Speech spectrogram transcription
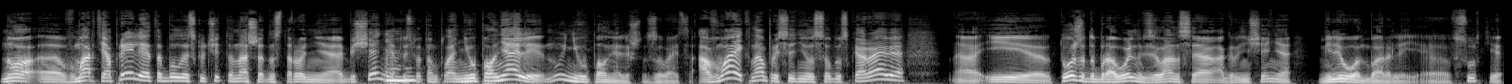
но э, в марте-апреле это было исключительно наше одностороннее обещание, mm-hmm. то есть в этом плане не выполняли, ну и не выполняли, что называется. А в мае к нам присоединилась Саудовская Аравия э, и тоже добровольно взяла на себя ограничение миллион баррелей э, в сутки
